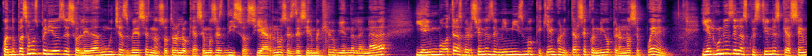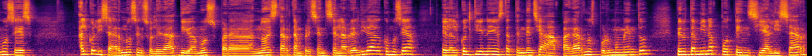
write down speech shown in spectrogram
cuando pasamos periodos de soledad, muchas veces nosotros lo que hacemos es disociarnos, es decir, me quedo viendo la nada y hay otras versiones de mí mismo que quieren conectarse conmigo, pero no se pueden. Y algunas de las cuestiones que hacemos es alcoholizarnos en soledad, digamos, para no estar tan presentes en la realidad, como sea el alcohol tiene esta tendencia a apagarnos por un momento, pero también a potencializar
